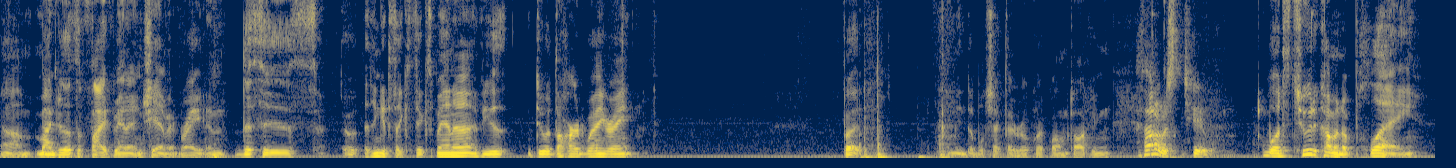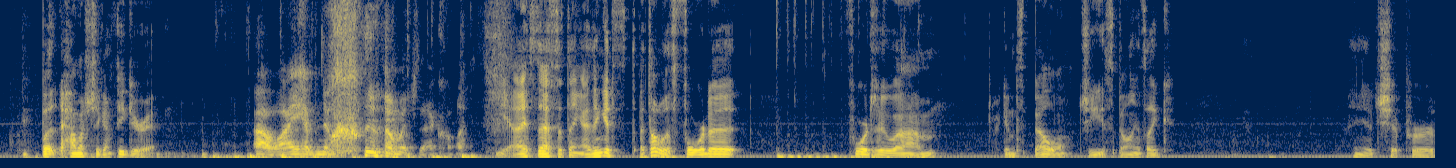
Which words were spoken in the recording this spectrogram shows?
Um, mind you, that's a five mana enchantment, right? And this is, I think it's like six mana if you do it the hard way, right? But let me double check that real quick while I'm talking. I thought it was two. Well, it's two to come into play, but how much to configure it? Oh, I have no clue how much that cost. Yeah, that's, that's the thing. I think it's. I thought it was four to. Four to um, I can spell. Geez, spelling is like. I need a chip for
